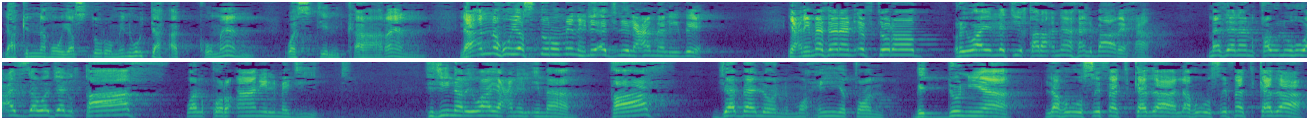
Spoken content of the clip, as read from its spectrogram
لكنه يصدر منه تهكما واستنكارا لأنه يصدر منه لأجل العمل به. يعني مثلا افترض رواية التي قرأناها البارحة مثلا قوله عز وجل قاف والقرآن المجيد. تجينا رواية عن الإمام قاف جبل محيط بالدنيا له صفة كذا له صفة كذا.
